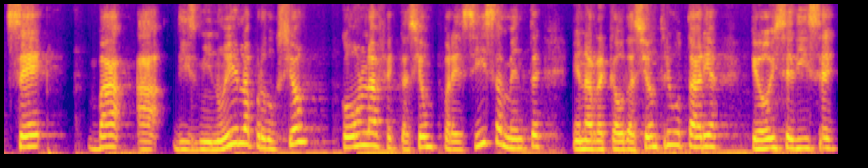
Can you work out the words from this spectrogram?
se va a disminuir la producción con la afectación precisamente en la recaudación tributaria que hoy se dice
